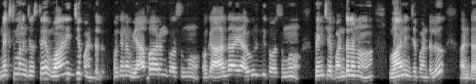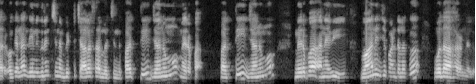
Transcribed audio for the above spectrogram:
నెక్స్ట్ మనం చూస్తే వాణిజ్య పంటలు. ఓకేనా? వ్యాపారం కోసము ఒక ఆదాయ అభివృద్ధి కోసము పెంచే పంటలను వాణిజ్య పంటలు అంటారు. ఓకేనా? దీని గురించిన బిట్టు చాలా సార్లు వచ్చింది. పత్తి జనుము మిరప. పత్తి జనుము మిరప అనేవి వాణిజ్య పంటలకు ఉదాహరణలు.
